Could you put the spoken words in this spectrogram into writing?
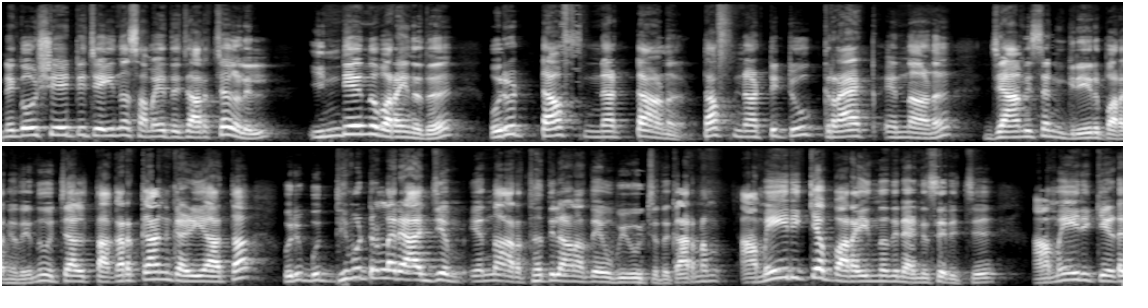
നെഗോഷിയേറ്റ് ചെയ്യുന്ന സമയത്ത് ചർച്ചകളിൽ ഇന്ത്യ എന്ന് പറയുന്നത് ഒരു ടഫ് നട്ടാണ് ടഫ് നട്ട് ടു ക്രാക്ക് എന്നാണ് ജാമിസൺ ഗ്രീർ പറഞ്ഞത്. എന്ന് വെച്ചാൽ തകർക്കാൻ കഴിയാത്ത ഒരു ബുദ്ധിമുട്ടുള്ള രാജ്യം എന്ന അർത്ഥത്തിലാണ് അദ്ദേഹം ഉപയോഗിച്ചത്. കാരണം അമേരിക്ക പറയുന്നതിനനുസരിച്ച് അമേരിക്കയുടെ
